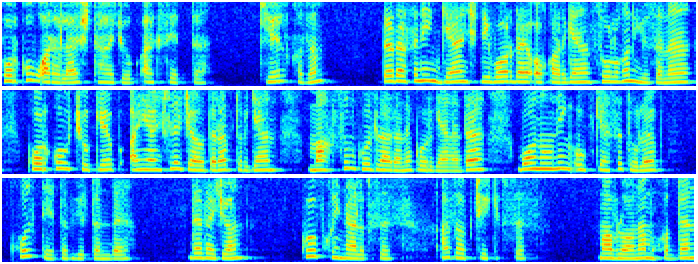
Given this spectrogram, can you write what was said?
qo'rquv aralash taajjub aks etdi. Kel qizim. Dadasining ganch devorday oqargan so'lg'in yuzini qo'rquv cho'kib ayanchli javdirab turgan mahzun ko'zlarini ko'rganida bonuning o'pkasi to'lib qult etib yutindi dadajon ko'p qiynalibsiz azob chekibsiz. Mavlona muhiddin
